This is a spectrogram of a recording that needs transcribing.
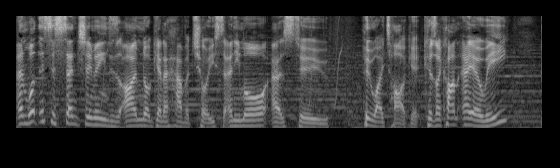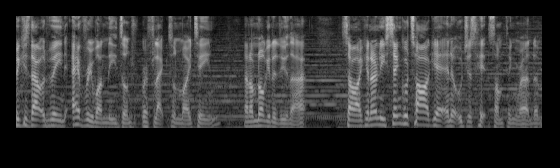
And what this essentially means is I'm not going to have a choice anymore as to who I target. Because I can't AoE, because that would mean everyone needs on Reflect on my team. And I'm not going to do that. So I can only single target and it will just hit something random.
